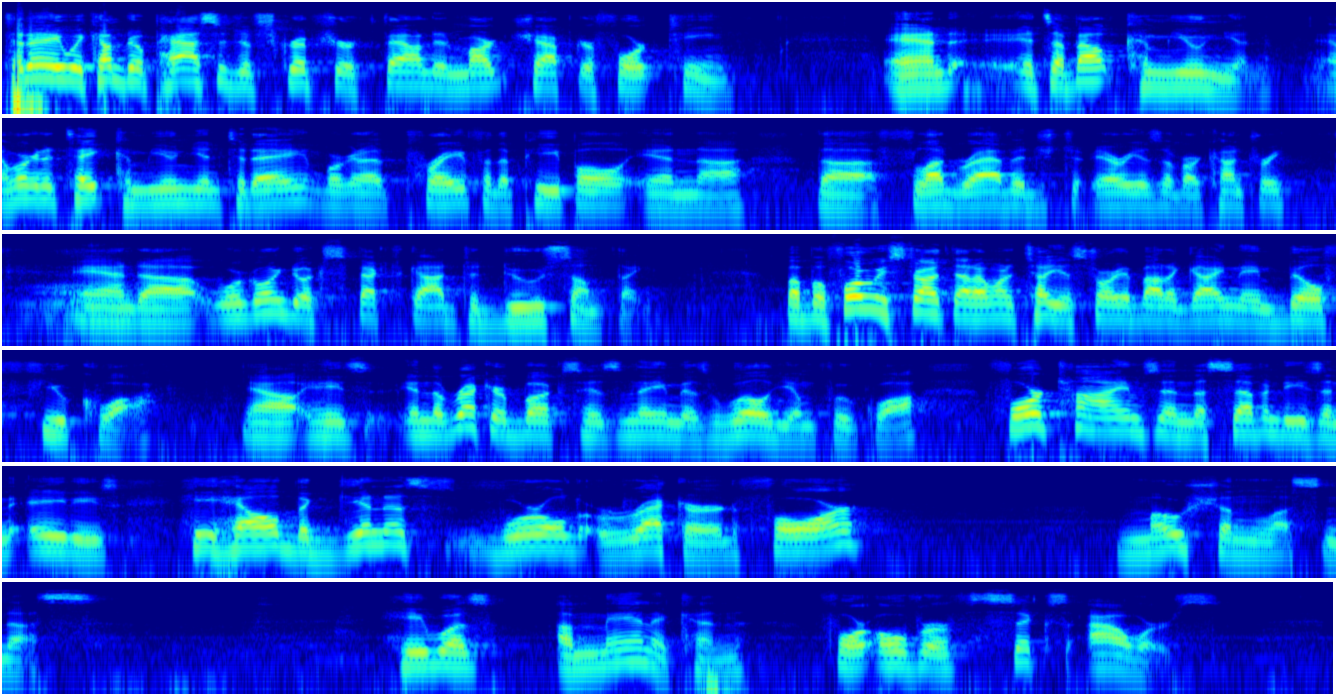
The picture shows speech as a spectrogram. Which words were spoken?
Today we come to a passage of Scripture found in Mark chapter 14, and it's about communion. And we're going to take communion today. We're going to pray for the people in uh, the flood ravaged areas of our country. And uh, we're going to expect God to do something. But before we start that, I want to tell you a story about a guy named Bill Fuqua. Now, he's in the record books, his name is William Fuqua. Four times in the 70s and 80s, he held the Guinness World Record for motionlessness. He was a mannequin for over six hours.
